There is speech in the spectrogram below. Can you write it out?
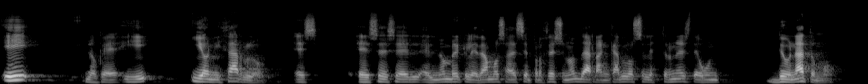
y, lo que, ionizarlo. Es, ese es el, nombre que le damos a ese proceso, ¿no? de arrancar los electrones de un, de un átomo.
